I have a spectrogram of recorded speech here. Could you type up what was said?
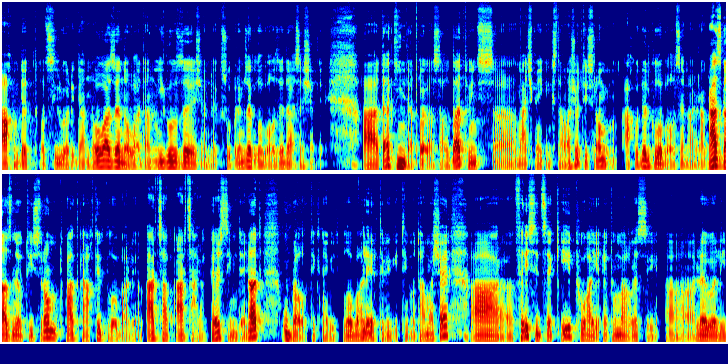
ახვიდეთ თქვა სილვერიდან ნოვაზე, ნოვადან მიგოზე, შემდეგ სუპრიმზე, გლობალზე და ასე შემდეგ. აა და გინდათ ყველას ალბათ, ვინც matchmaking-ს თამაშობთ, ის რომ ახვიდეთ გლობალზე, მაგრამ რას გაძლევთ ის რომ თქვა გახდით გლობალი? არც არც არაფერს იმდენად, უბრალოდ იქნებით გლობალი ერთი რიგითი მოთამაშე. აა Face-ზე კი თუ აიღეთ უმაღლესი აა level-ი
